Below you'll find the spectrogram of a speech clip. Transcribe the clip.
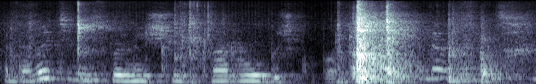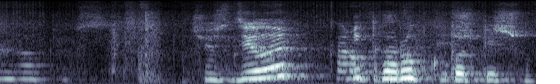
А давайте мы с вами еще и коробочку попишем. Что сделаем? И коробку попишем.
